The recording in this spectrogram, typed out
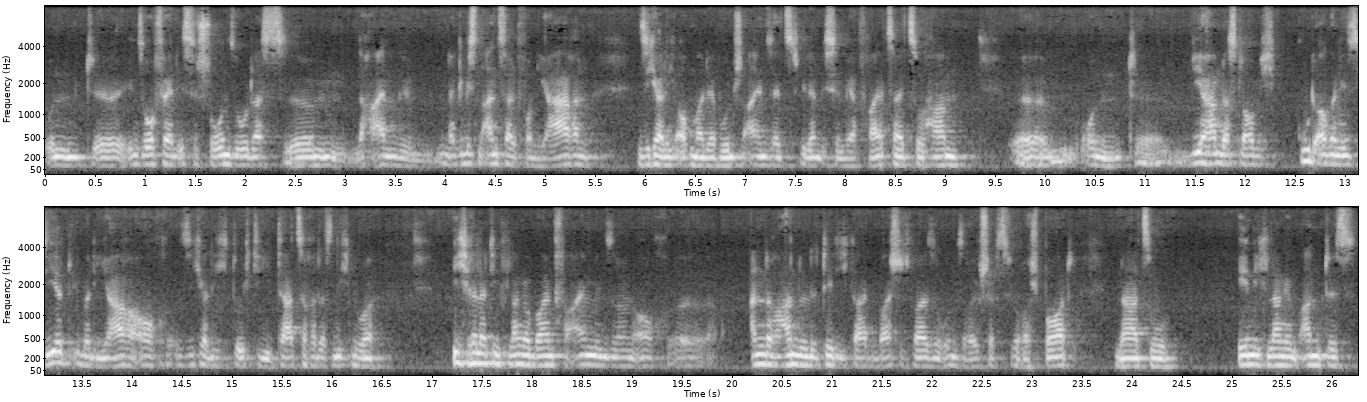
Und insofern ist es schon so, dass ähm, nach einem, einer gewissen Anzahl von Jahren sicherlich auch mal der Wunsch einsetzt, wieder ein bisschen mehr Freizeit zu haben. Ähm, und äh, wir haben das, glaube ich, gut organisiert über die Jahre auch sicherlich durch die Tatsache, dass nicht nur ich relativ lange beim Verein bin, sondern auch äh, andere handelnde Tätigkeiten, beispielsweise unser Geschäftsführer Sport, nahezu ähnlich lange im Amt ist.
